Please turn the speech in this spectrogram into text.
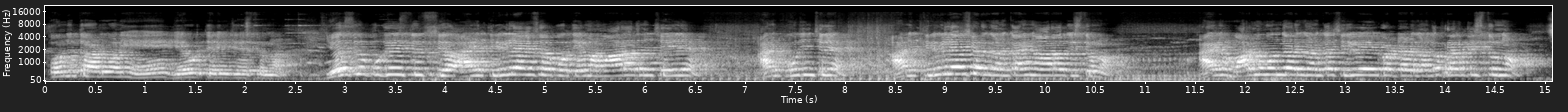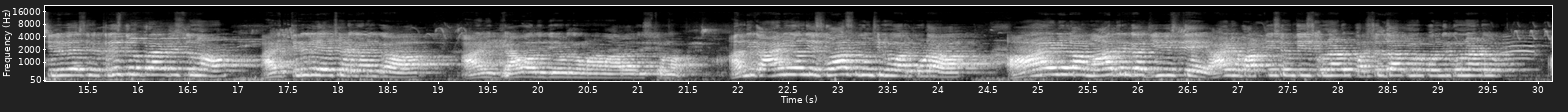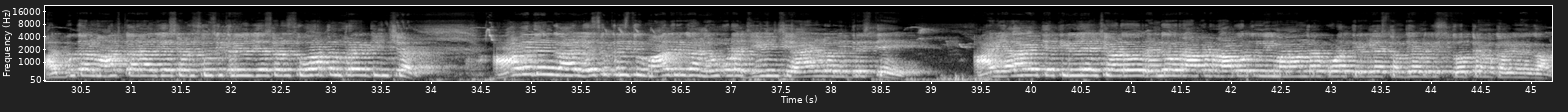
పొందుతాడు అని దేవుడు తెలియజేస్తున్నాడు. యేసు క్రీస్తు ఆయన తిరిగి లేకపోతే మనం ఆరాధన చేయలేం ఆయన పూజించలేం. ఆయన తిరిగి లేచాడు కనుక ఆయన ఆరాధిస్తున్నాం. ఆయన మరణం పొందాడు కనుక సిలివేయబడ్డాడు కనుక ప్రకటిస్తున్నాం. సిలువ క్రీస్తులు క్రీస్తును ప్రకటిస్తున్నాం. ఆయన తిరిగి లేచాడు కనుక ఆయన దేవాది దేవుడిగా మనం ఆరాధిస్తున్నాం. అందుకే ఆయన యందు విశ్వాసం ఉంచిన వారు కూడా ఆయనలా మాదిరిగా జీవిస్తే ఆయన బాప్తీసం తీసుకున్నాడు పరిశుద్ధాత్మను పొందుకున్నాడు అద్భుతాలు మహత్కారాలు చేశాడు సూచిక్రియలు చేశాడు సువార్తను ప్రకటించాడు. ఆ విధంగా యేసుక్రీస్తు మాదిరిగా నువ్వు కూడా జీవించి ఆయనలో నిద్రిస్తే ఆయన ఎలాగైతే తిరిగి లేచాడో రెండవ రాకడ రాబోతుంది. మనందరం కూడా తిరిగి లేస్తాం. దేవుడికి స్తోత్రం కలిగినగా.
